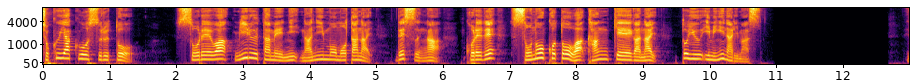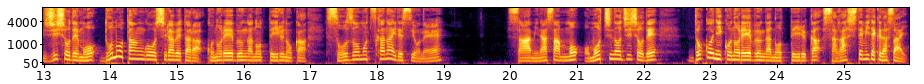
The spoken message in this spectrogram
直訳をすると、それは見るために何も持たないですが、これでそのことは関係がないという意味になります。辞書でもどの単語を調べたらこの例文が載っているのか想像もつかないですよね。さあ皆さんもお持ちの辞書でどこにこの例文が載っているか探してみてください。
